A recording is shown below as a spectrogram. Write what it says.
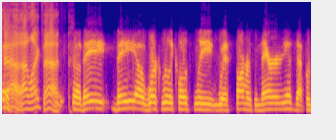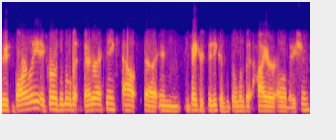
yeah, I like that. So they they uh, work really closely with farmers in their areas that produce barley. It grows a little bit better, I think, out uh, in Baker City because it's a little bit higher elevation.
